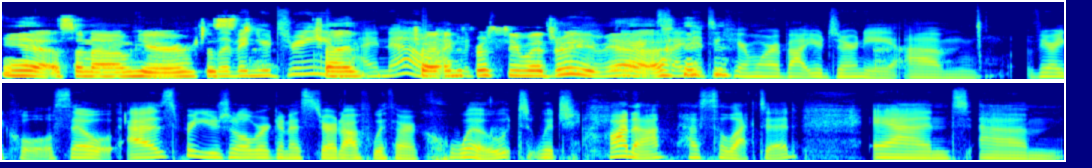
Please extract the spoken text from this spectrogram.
Yeah, so now I'm here just living your dream. Trying, I know. Trying I'm to pursue my dream. Yeah. excited to hear more about your journey. Um, very cool. So, as per usual, we're going to start off with our quote, which Hannah has selected. And um,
